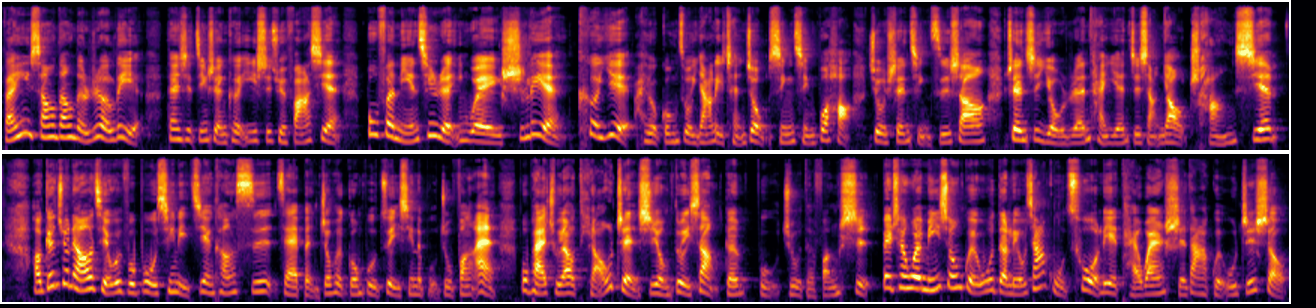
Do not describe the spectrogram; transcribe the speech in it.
反应相当的热烈。但是精神科医师却发现，部分年轻人因为失恋、课业还有工作压力沉重，心情不好就申请咨商，甚至有人坦言只想要尝鲜。好，根据了解，卫福部心理健康司在本周会公布最新的补助方案，不排除要调整适用。对象跟补助的方式，被称为“民雄鬼屋”的刘家古厝列台湾十大鬼屋之首，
